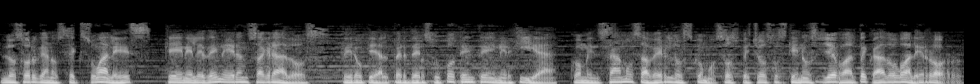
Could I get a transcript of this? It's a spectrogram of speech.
los órganos sexuales, que en el Edén eran sagrados, pero que al perder su potente energía, comenzamos a verlos como sospechosos que nos lleva al pecado o al error.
